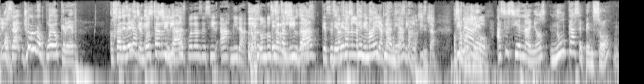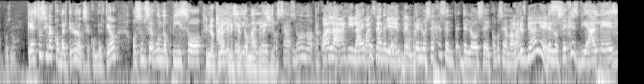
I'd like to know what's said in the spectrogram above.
Sí. O sea, yo no puedo creer. O sea, de Sí, veras, que en dos esta carrilitos ciudad... puedas decir, ah, mira, son dos Esta carrilitos ciudad, que se de veras, la qué gente mal y hagamos planeada. la ciclopista. O sea, Dime algo. hace 100 años nunca se pensó No, pues no. que esto se iba a convertir en lo que se convirtió, o sea, un segundo piso. Sino que iba a crecer como creció. O sea, no, no, ¿te acuerdas? ¿Cuál la- águila? la ¿Cuál época de los, hombre? de los ejes, de los, eh, ¿cómo se llamaba? Ejes viales. De los ejes viales.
